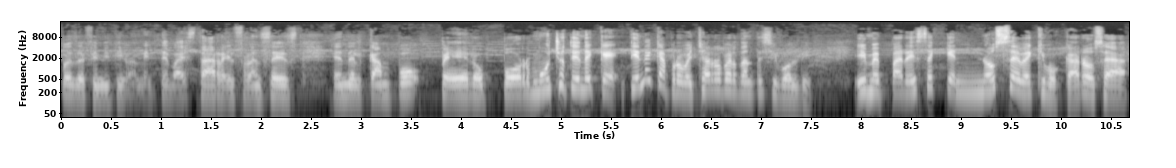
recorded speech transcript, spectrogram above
pues definitivamente va a estar el francés en el campo, pero por mucho tiene que tiene que aprovechar Robert Dante Siboldi. Y me parece que no se va a equivocar, o sea,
